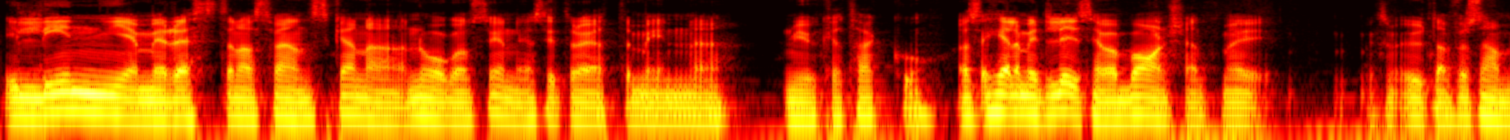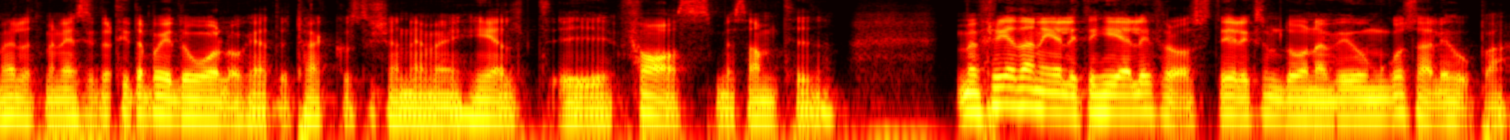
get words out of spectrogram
i linje med resten av svenskarna någonsin när jag sitter och äter min eh, mjuka taco. Alltså hela mitt liv sedan jag var barn känt mig liksom utanför samhället. Men när jag sitter och tittar på Idol och äter tacos så känner jag mig helt i fas med samtiden. Men fredagen är lite helig för oss. Det är liksom då när vi umgås allihopa.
